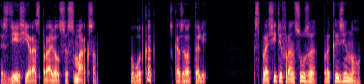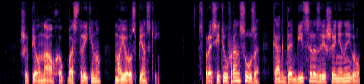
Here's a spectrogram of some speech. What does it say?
Здесь я расправился с Марксом. Вот как? сказал Тали. Спросите француза про казино, шипел на ухо Бастрыкину майор Успенский. Спросите у француза, как добиться разрешения на игру.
